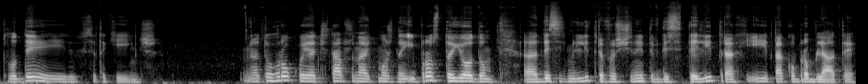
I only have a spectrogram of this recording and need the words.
плоди і все таке інше. Е, Того року я читав, що навіть можна і просто йодом е, 10 мл розчинити в 10 літрах і так обробляти.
